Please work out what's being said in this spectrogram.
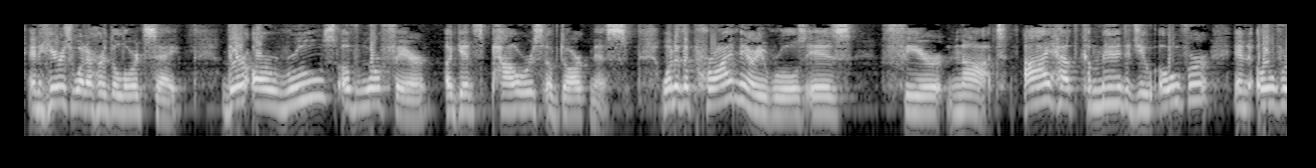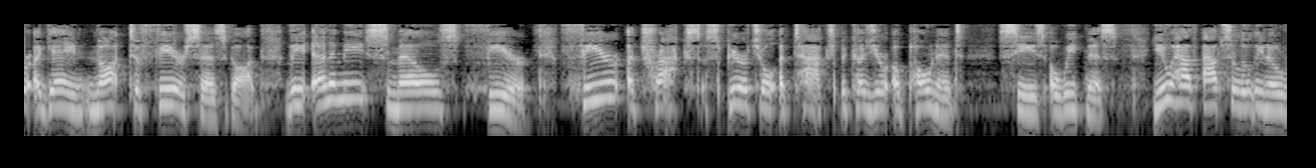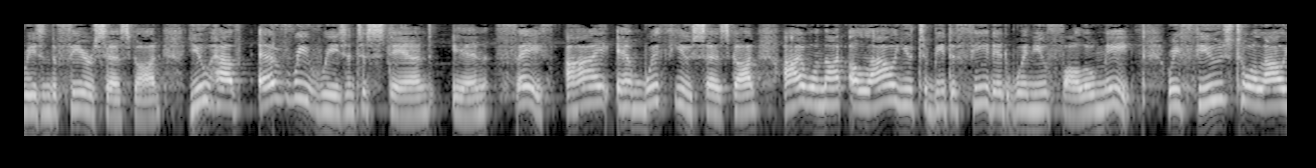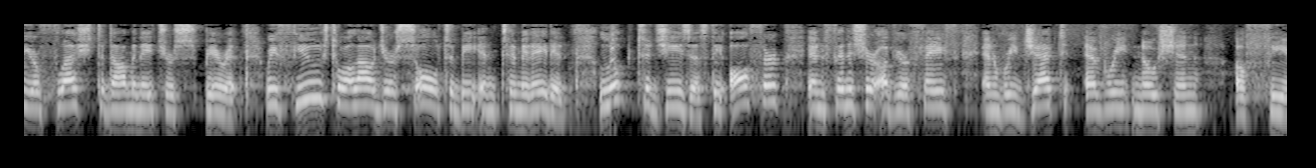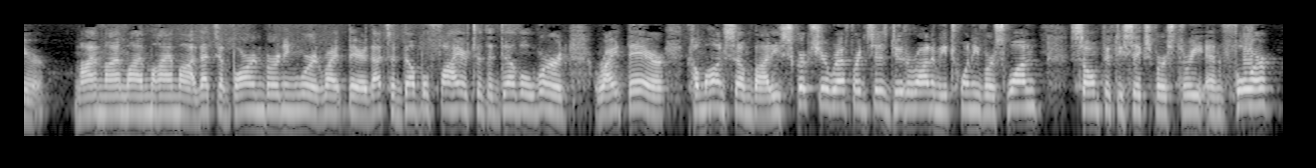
And here's what I heard the Lord say. There are rules of warfare against powers of darkness. One of the primary rules is fear not. I have commanded you over and over again not to fear, says God. The enemy smells fear. Fear attracts spiritual attacks because your opponent sees a weakness. You have absolutely no reason to fear, says God. You have every reason to stand in faith. I am with you, says God. I will not allow you to be defeated when you follow me. Refuse to allow your flesh to dominate your spirit. Refuse to allow your soul to be intimidated. Look to Jesus, the author and finisher of your faith, and reject every notion of fear. My, my, my, my, my. That's a barn burning word right there. That's a double fire to the devil word right there. Come on, somebody. Scripture references Deuteronomy 20 verse 1, Psalm 56 verse 3 and 4.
